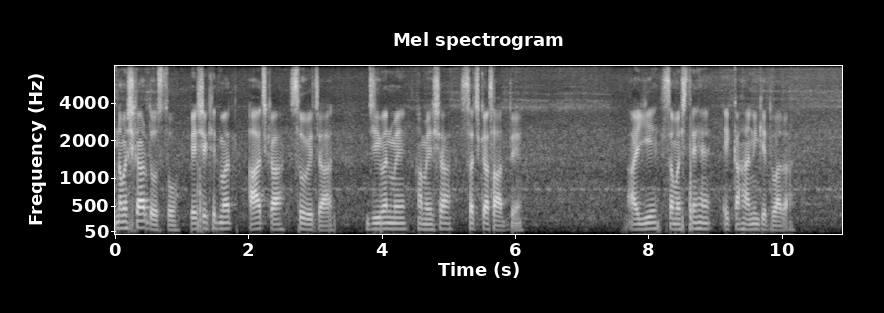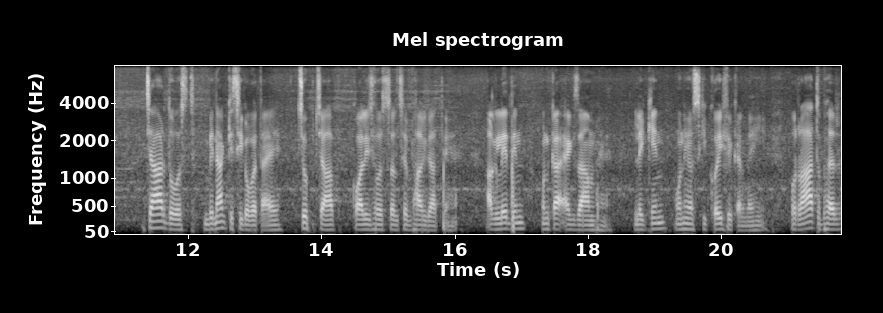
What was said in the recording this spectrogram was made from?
नमस्कार दोस्तों, पेश खिदमत, आज का सुविचार। जीवन में हमेशा सच का साथ दें। आइए समझते हैं एक कहानी के द्वारा। चार दोस्त बिना किसी को बताए चुपचाप कॉलेज हॉस्टल से भाग जाते हैं। अगले दिन उनका एग्ज़ाम है, लेकिन उन्हें उसकी कोई फ़िक्र नहीं। वो रात भर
